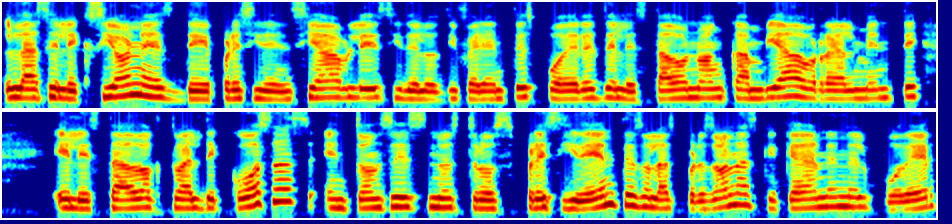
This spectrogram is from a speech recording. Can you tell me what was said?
las elecciones de presidenciables y de los diferentes poderes del Estado no han cambiado realmente el estado actual de cosas, entonces nuestros presidentes o las personas que quedan en el poder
